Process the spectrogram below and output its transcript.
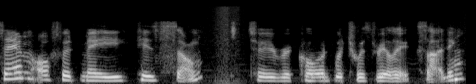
Sam offered me his song to record, which was really exciting.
